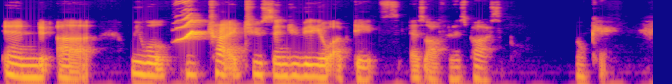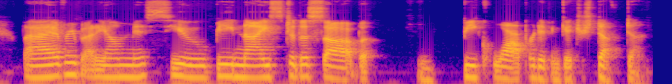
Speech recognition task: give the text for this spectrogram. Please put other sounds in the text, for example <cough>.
and uh, we will try to send you video updates as often as possible. Okay. Bye, everybody. I'll miss you. Be nice to the sub. Be cooperative and get your stuff done.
